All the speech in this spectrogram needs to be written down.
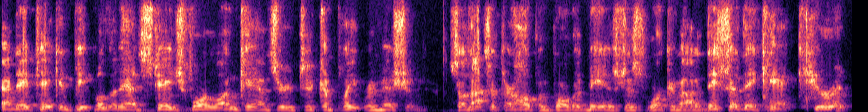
And they've taken people that had stage four lung cancer to complete remission. So that's what they're hoping for with me is just working on it. They said they can't cure it,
